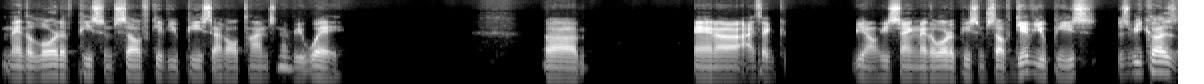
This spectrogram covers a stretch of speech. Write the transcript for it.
May the Lord of peace himself give you peace at all times in every way. Uh, and uh, I think, you know, he's saying, May the Lord of peace himself give you peace, is because,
